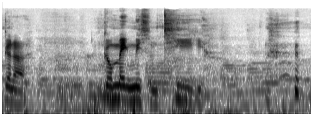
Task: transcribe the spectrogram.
Gonna go make me some tea.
